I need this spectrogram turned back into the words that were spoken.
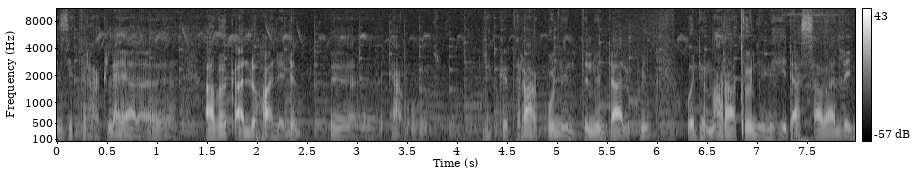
እዚህ track ላይ አበቃለሁ አልልም። ያው ልክ track ኡን እንትን እንዳልኩኝ ወደ ማራቶን የመሄድ ሀሳብ አለኝ።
